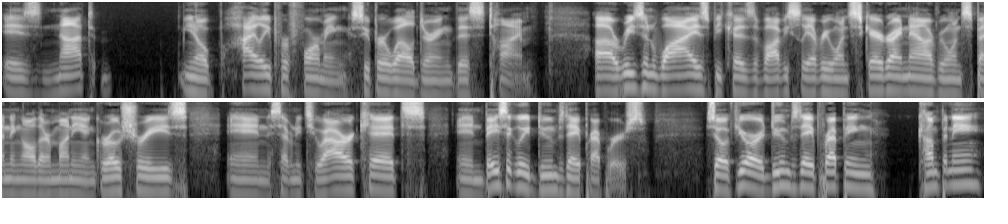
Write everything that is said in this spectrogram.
is not you know, highly performing super well during this time. Uh, reason why is because of obviously everyone's scared right now. Everyone's spending all their money in groceries, in 72 hour kits, in basically doomsday preppers. So if you're a doomsday prepping company,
